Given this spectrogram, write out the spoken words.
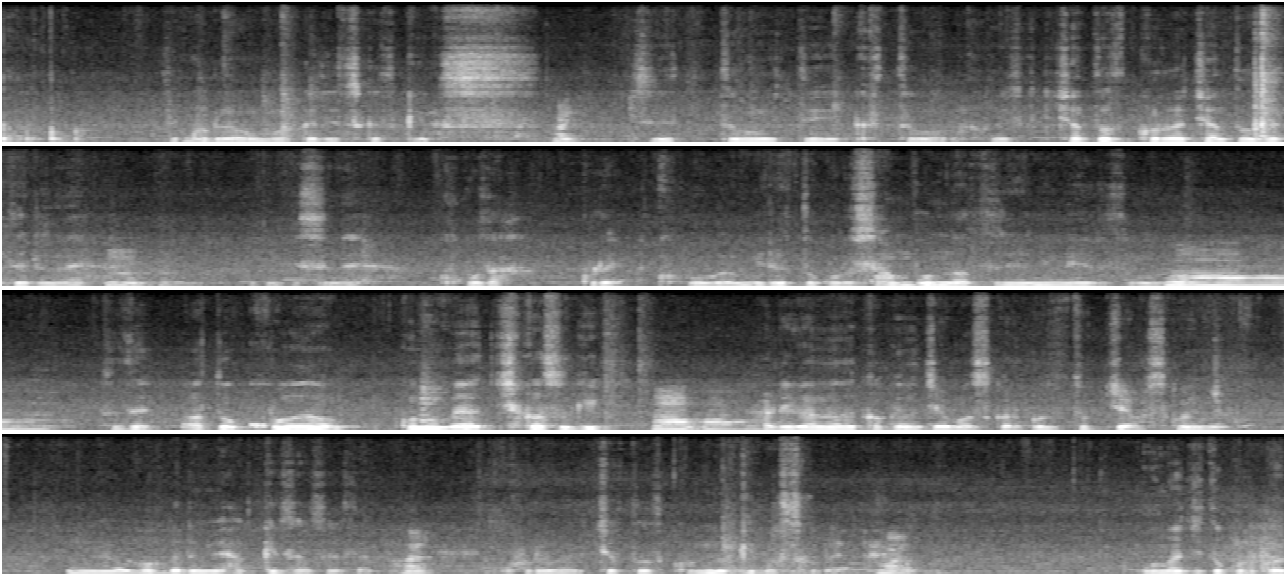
おうでこれはおまけでつけときます。はい。ずっと見ていくとちゃんとこれはちゃんと出てるね。うんうん。いいですね。ここだ。これここが見るとこれ3本になってるように見えると思う。あそれであとこのこの目は近すぎ。針金でかけるの邪魔すからこれ取っちゃいますこれね。うん分かる目はっきりさせた。はい。これはちょっとこれ抜きますこれ。はい。同じところから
